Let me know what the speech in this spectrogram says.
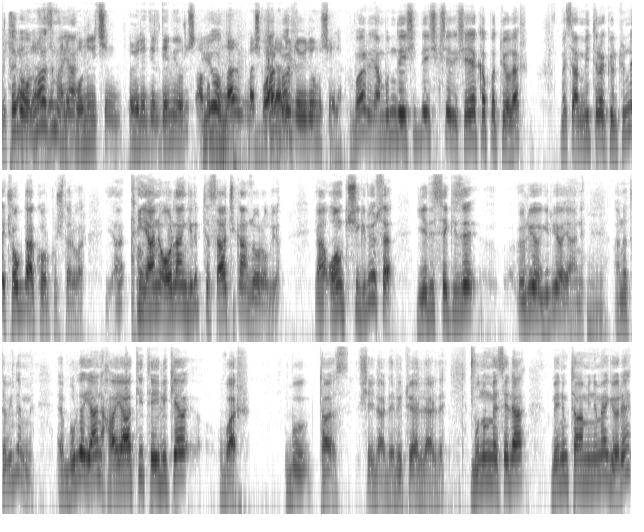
tabii, olmaz mı Hani yani? Onun için öyledir demiyoruz ama Yok, bunlar başka var, yerlerde var. duyduğumuz şeyler. Var yani bunun değişik değişik şey, şeye kapatıyorlar. Mesela mitra kültüründe çok daha korkunçları var. Ya- Yani oradan girip de sağ çıkan zor oluyor. Yani 10 kişi giriyorsa 7-8'i ölüyor gidiyor yani. Anlatabildim mi? E burada yani hayati tehlike var. Bu tarz şeylerde, ritüellerde. Bunun mesela benim tahminime göre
